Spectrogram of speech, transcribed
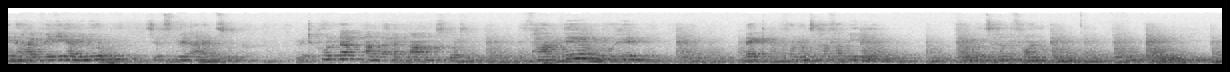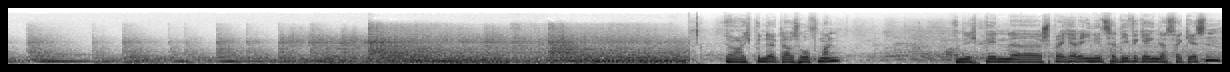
Innerhalb weniger Minuten sitzen wir in einem Zug mit 100 anderen Ahnungslosen, fahren irgendwo hin, weg von unserer Familie, von unseren Freunden. Ja, ich bin der Klaus Hofmann und ich bin äh, Sprecher der Initiative gegen das Vergessen,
